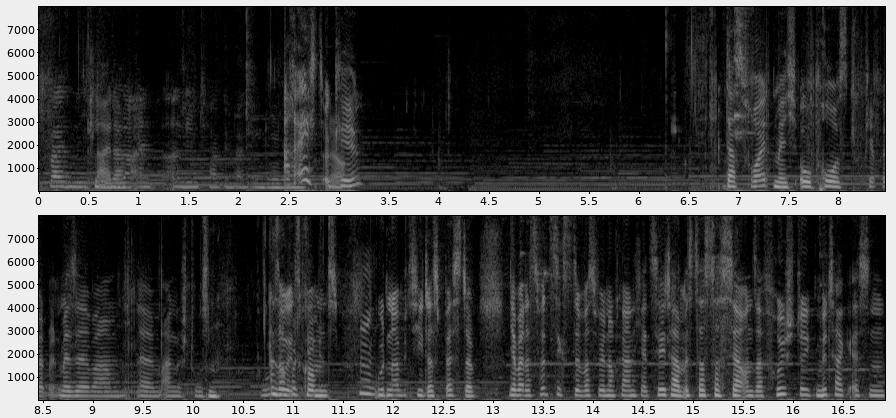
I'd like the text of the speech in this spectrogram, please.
Ich weiß nicht, Kleider. ich an dem Tag drüber. Ach echt? Ja. Das freut mich. Oh, Prost. Ich habe gerade mit mir selber ähm, angestoßen. Guten so, jetzt kommt guten Appetit, das Beste. Ja, aber das Witzigste, was wir noch gar nicht erzählt haben, ist, dass das ja unser Frühstück, Mittagessen,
